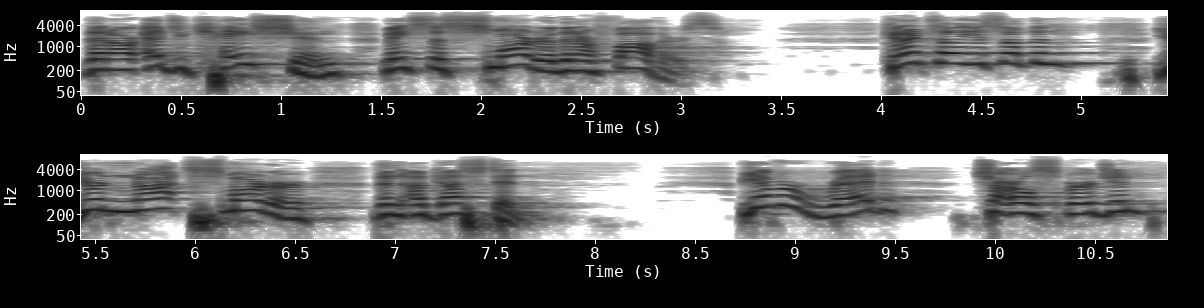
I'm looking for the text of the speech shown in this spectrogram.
that our education makes us smarter than our fathers. Can I tell you something? You're not smarter than Augustine. Have you ever read Charles Spurgeon? Have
